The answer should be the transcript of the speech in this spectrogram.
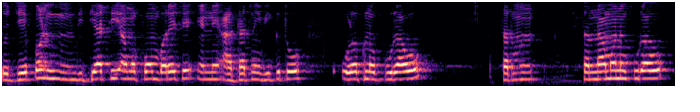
તો જે પણ વિદ્યાર્થી આમાં ફોર્મ ભરે છે, એને આધારની વિગતો, ઓળખનો પુરાવો, સર, સરનામાનો પુરાવો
